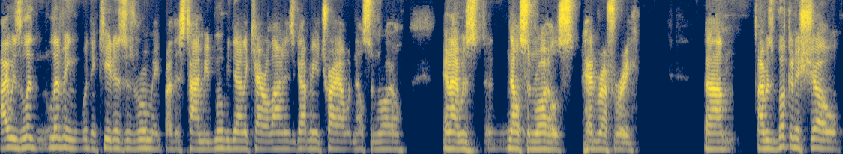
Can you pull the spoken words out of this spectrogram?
I was li- living with Nikita as his roommate by this time. He'd moved me down to Carolinas, got me a tryout with Nelson Royal, and I was uh, Nelson Royal's head referee. Um, I was booking a show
